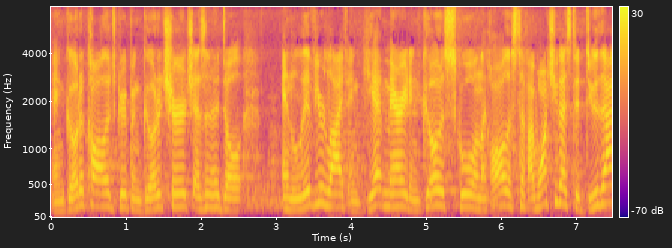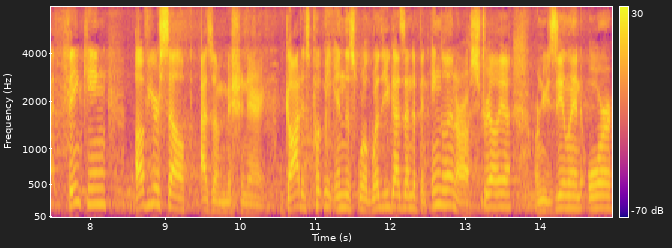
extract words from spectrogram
and go to college group and go to church as an adult and live your life and get married and go to school and like all this stuff. I want you guys to do that thinking of yourself as a missionary. God has put me in this world, whether you guys end up in England or Australia or New Zealand or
